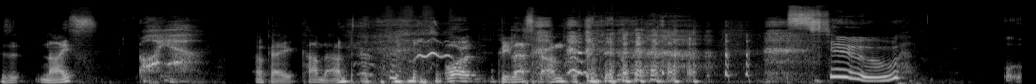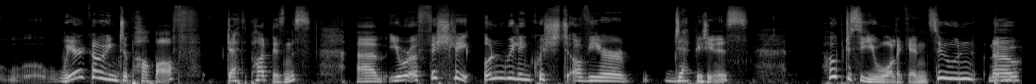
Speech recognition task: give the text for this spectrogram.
Is it nice? Oh, yeah. Okay, calm down. or be less calm. So, w- we're going to pop off Death Pod business. Um, you were officially unrelinquished of your deputiness. Hope to see you all again soon. No,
